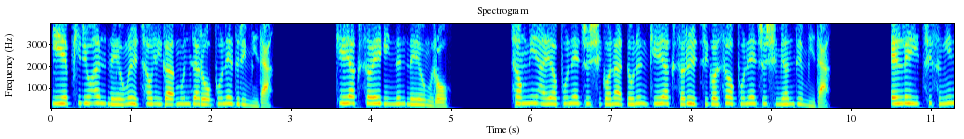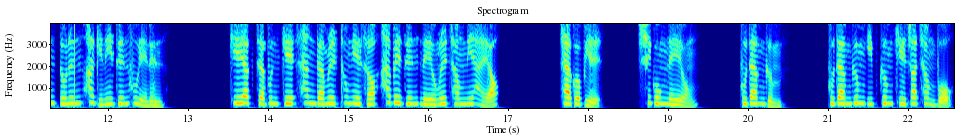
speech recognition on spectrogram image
이에 필요한 내용을 저희가 문자로 보내드립니다. 계약서에 있는 내용으로 정리하여 보내주시거나 또는 계약서를 찍어서 보내주시면 됩니다. LH 승인 또는 확인이 된 후에는 계약자분께 상담을 통해서 합의된 내용을 정리하여 작업일, 시공 내용, 부담금, 부담금 입금 계좌 정보,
